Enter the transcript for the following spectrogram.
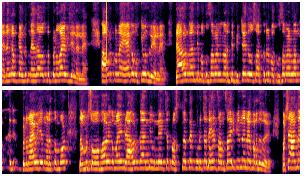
ജനങ്ങൾ കേൾക്കുന്ന നേതാവ് എന്ന് പിണറായി വിജയനല്ലേ അവർക്കുള്ള ഏക മുഖ്യമന്ത്രി അല്ലേ രാഹുൽ ഗാന്ധി പത്രസമ്മേളനം നടത്തി പിറ്റേ ദിവസം അത്ര പത്രസമ്മേളനം പിണറായി വിജയൻ നടത്തുമ്പോൾ നമ്മൾ സ്വാഭാവികമായും രാഹുൽ ഗാന്ധി ഉന്നയിച്ച പ്രശ്നത്തെ കുറിച്ച് അദ്ദേഹം സംസാരിക്കുന്നല്ലേ പറഞ്ഞത്. പക്ഷെ അത്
